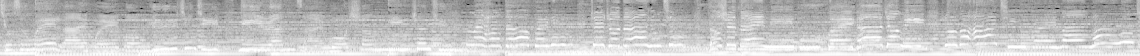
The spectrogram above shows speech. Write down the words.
就算是对你不悔的证明。如果爱情会慢慢老去，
